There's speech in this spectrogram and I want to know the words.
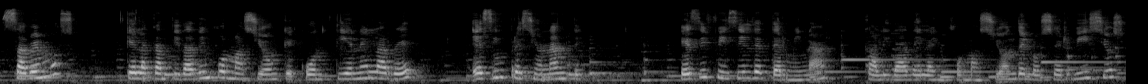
Sabemos que la cantidad de información que contiene la red es impresionante. Es difícil determinar calidad de la información de los servicios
